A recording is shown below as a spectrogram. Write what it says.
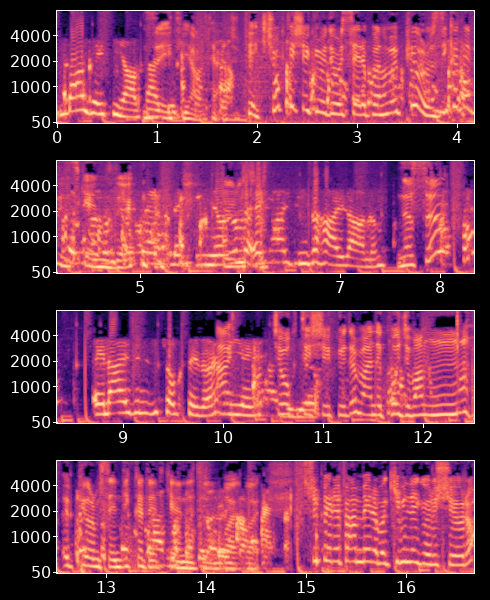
Ben zeytinyağı tercih ediyorum. Zeytinyağı tercih. Peki çok teşekkür ediyoruz Serap Hanım. Öpüyoruz. Dikkat ediniz kendinize. Sevgiyle dinliyorum ve enerjinize hayranım. Nasıl? Enerjinizi çok seviyorum. Ay, İyi çok diliyorum. teşekkür ederim. Ben de kocaman öpüyorum seni. Dikkat et kendine. Bay bay. Süper efendim merhaba. Kiminle görüşüyorum?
